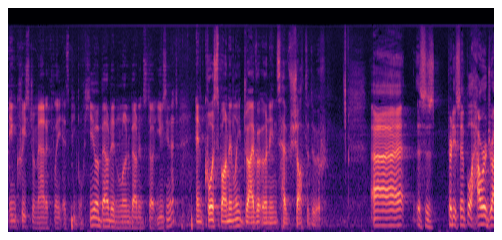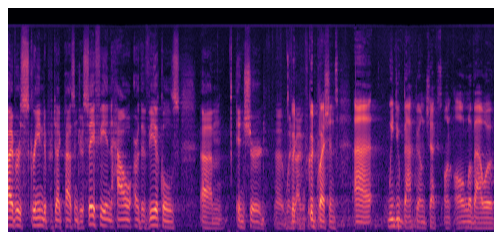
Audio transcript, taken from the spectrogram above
increased dramatically as people hear about it and learn about it and start using it. And correspondingly, driver earnings have shot through the roof. Uh, this is pretty simple. How are drivers screened to protect passenger safety, and how are the vehicles um, insured uh, when good, driving? For good questions. Uh, we do background checks on all of our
